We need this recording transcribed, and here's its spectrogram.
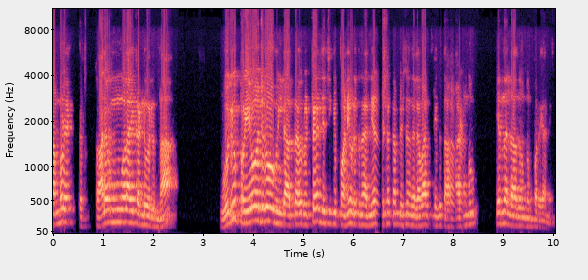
നമ്മൾ കാലങ്ങളായി കണ്ടുവരുന്ന ഒരു പ്രയോജനവുമില്ലാത്ത ഒരു റിട്ടയർ ജഡ്ജിക്ക് പണിയെടുക്കുന്ന അന്വേഷണ കമ്മീഷൻ നിലവാരത്തിലേക്ക് താഴ്ന്നു എന്നല്ലാതെ ഒന്നും പറയാനില്ല.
